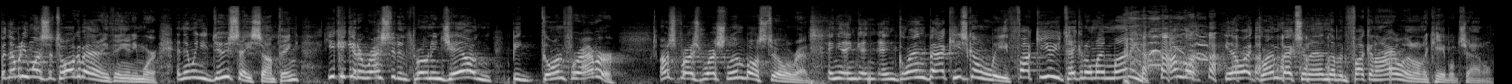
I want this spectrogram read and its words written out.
But nobody wants to talk about anything anymore. And then when you do say something, you could get arrested and thrown in jail and be gone forever. I'm surprised Rush Limbaugh's still around. And, and, and Glenn Beck, he's going to leave. Fuck you. You're taking all my money. I'm going, you know what? Glenn Beck's going to end up in fucking Ireland on a cable channel.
